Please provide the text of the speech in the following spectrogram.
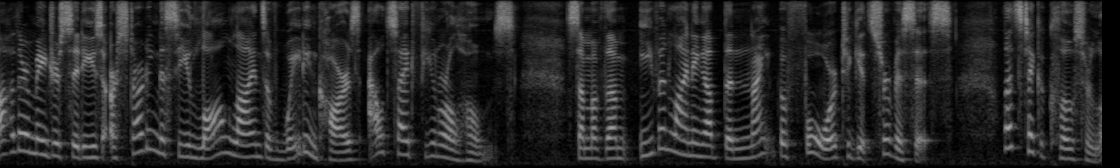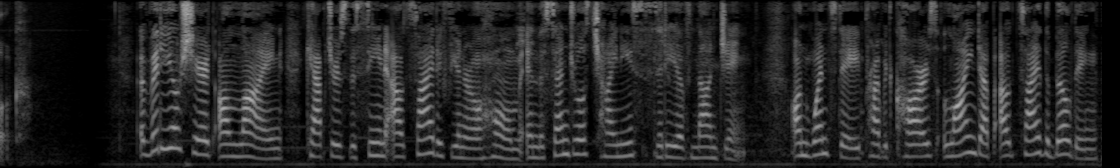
other major cities are starting to see long lines of waiting cars outside funeral homes. Some of them even lining up the night before to get services. Let's take a closer look. A video shared online captures the scene outside a funeral home in the central Chinese city of Nanjing. On Wednesday, private cars lined up outside the building,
